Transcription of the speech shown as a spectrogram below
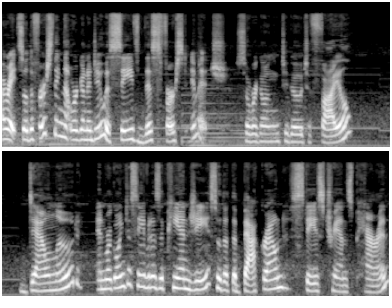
All right, so the first thing that we're gonna do is save this first image. So we're going to go to File, Download, and we're going to save it as a PNG so that the background stays transparent.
